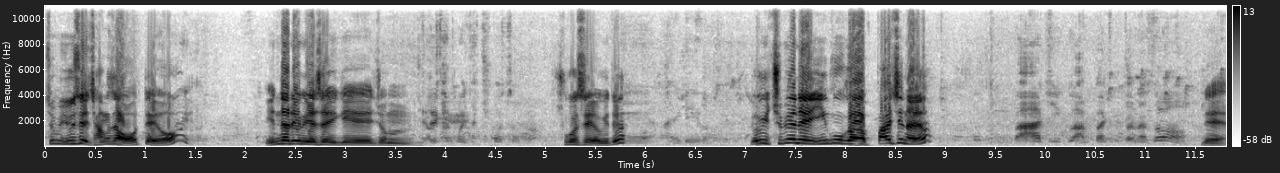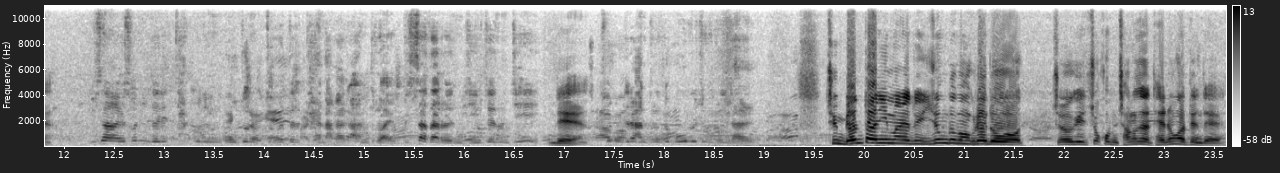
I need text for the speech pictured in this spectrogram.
좀 요새 장사 어때요? 옛날에 비해서 이게 좀 죽었어. 죽었어요, 여기도? 예, 안 돼요. 여기 주변에 인구가 빠지나요? 빠지고 안 빠지고 떠나서 네. 이상하게 손님들이 자꾸 오들 저것들 다 나가가 안 들어와요. 비싸다든지 요새는지 네. 손님들이 안 들어오니까 모르지 우리 잘. 지금 면 단위만 해도 이 정도면 그래도 저기 조금 장사 되는 것 같은데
